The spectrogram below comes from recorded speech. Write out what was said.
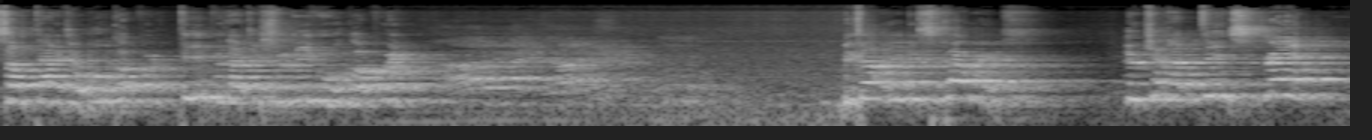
Sometimes you hook up with people that you shouldn't even hook up with. Because you're discouraged. You cannot think straight.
